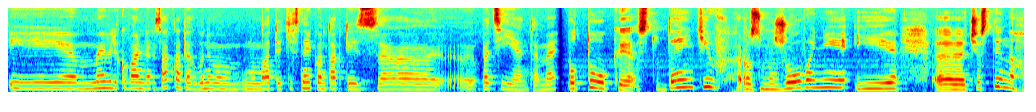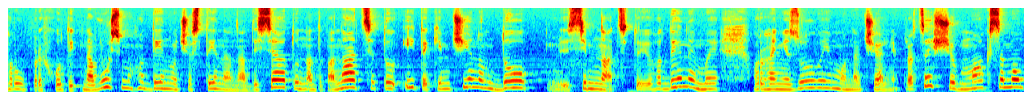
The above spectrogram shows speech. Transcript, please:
І ми в лікувальних закладах будемо ну, мати тісний контакт із е, пацієнтами. Потоки студентів розмежовані, і е, частина груп приходить на 8 годину, частина на 10, на 12, і таким чином до 17 години ми організовуємо навчальний процес, щоб максимум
